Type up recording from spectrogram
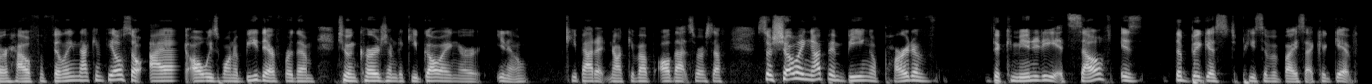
or how fulfilling that can feel. So i always want to be there for them to encourage them to keep going or you know keep at it not give up all that sort of stuff. So showing up and being a part of the community itself is the biggest piece of advice I could give.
